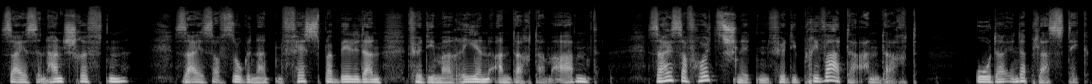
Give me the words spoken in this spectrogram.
Sei es in Handschriften, sei es auf sogenannten Vesperbildern für die Marienandacht am Abend, sei es auf Holzschnitten für die private Andacht oder in der Plastik.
